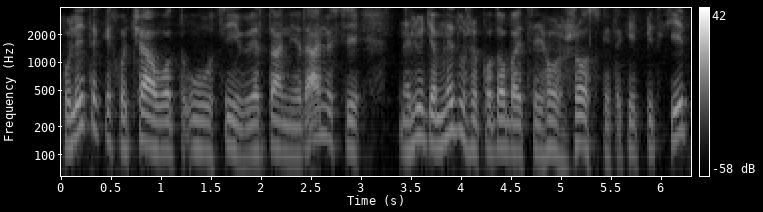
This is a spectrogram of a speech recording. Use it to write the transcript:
політики, хоча от у цій віртуальній реальності людям не дуже подобається його жорсткий такий підхід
